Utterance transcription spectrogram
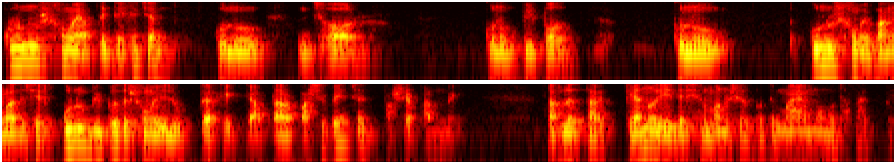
কোন সময় আপনি দেখেছেন? কোন ঝড়, কোনো বিপদ, কোন, কোন সময় বাংলাদেশের কোন বিপদের সময় এই লোকটাকে আপনারা পাশে পেয়েছেন? পাশে পান নাই। তাহলে তার কেন এই দেশের মানুষের প্রতি মায়া মমতা থাকবে?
